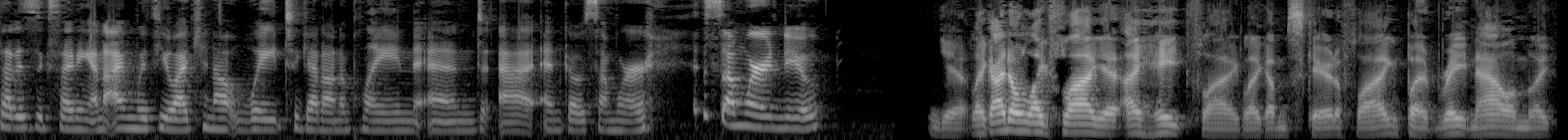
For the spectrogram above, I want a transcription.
that is exciting, and I'm with you. I cannot wait to get on a plane and uh, and go somewhere somewhere new. Yeah, like I don't like flying. I hate flying. Like I'm scared of flying. But right now I'm like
